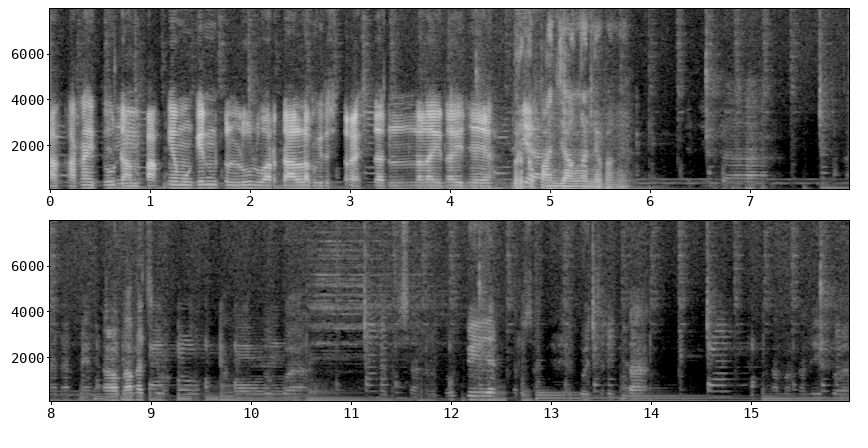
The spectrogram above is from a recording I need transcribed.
Tak karena itu Jadi- dampaknya mungkin ke lu luar dalam gitu stres dan lain-lainnya ya Berkepanjangan ya bang ya. Jadi udah tekanan mental banget sih waktu itu gua nggak bisa nutupin, terus akhirnya gua cerita pertama kali gua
